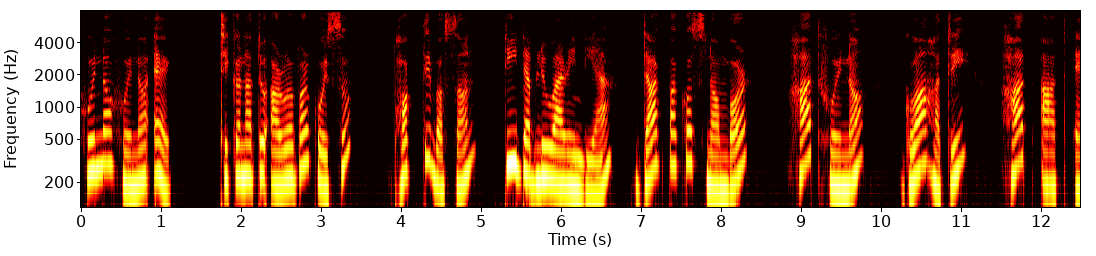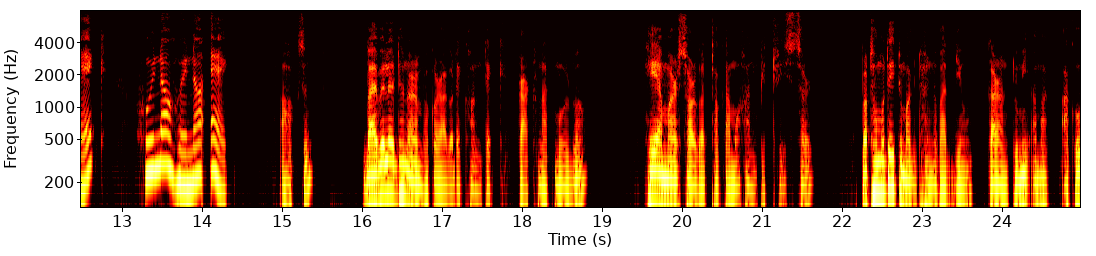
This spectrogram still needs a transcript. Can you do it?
শূন্য শূন্য এক। ঠিকনাটো আৰু এবাৰ কৈছো ভক্তিবচন টি ডাব্লিউ আৰ ইণ্ডিয়া। ডাক বাকচ নম্বৰ সাত শূন্য গুৱাহাটী সাত আঠ এক শূন্য শূন্য এক। আহকচোন বাইবেল অধ্যয়ন আৰম্ভ কৰাৰ আগতে খন্তেক প্ৰাৰ্থনাত মূৰ দুৱাওঁ। হে আমাৰ স্বৰ্গত থকা মহান পিতৃ ঈশ্বৰ প্ৰথমতেই তোমাক ধন্যবাদ দিওঁ কাৰণ তুমি আমাক আকৌ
